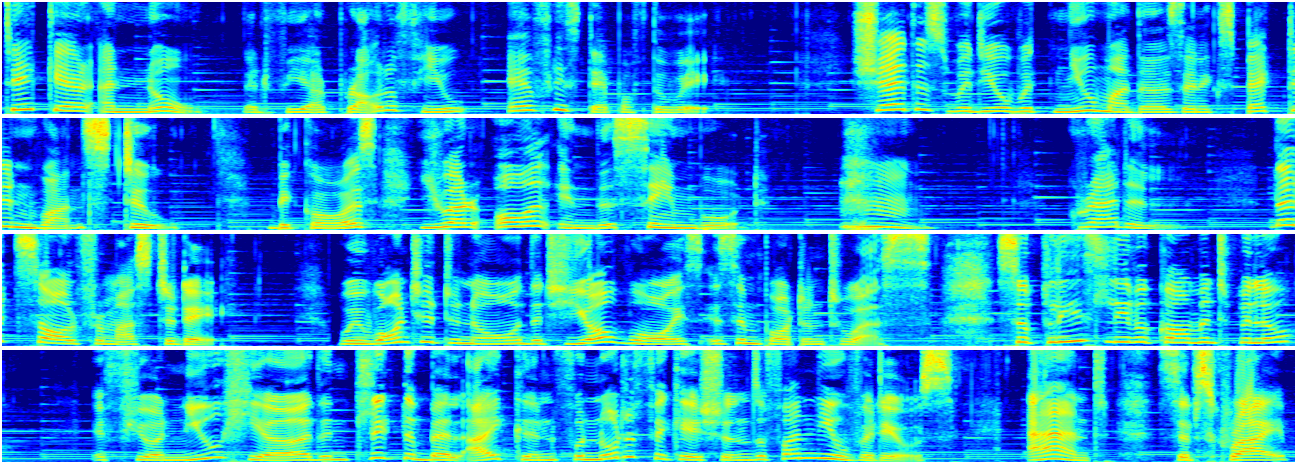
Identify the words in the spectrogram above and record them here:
Take care and know that we are proud of you every step of the way. Share this video with new mothers and expectant ones too, because you are all in the same boat. Cradle. That's all from us today. We want you to know that your voice is important to us. So please leave a comment below. If you are new here, then click the bell icon for notifications of our new videos and subscribe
